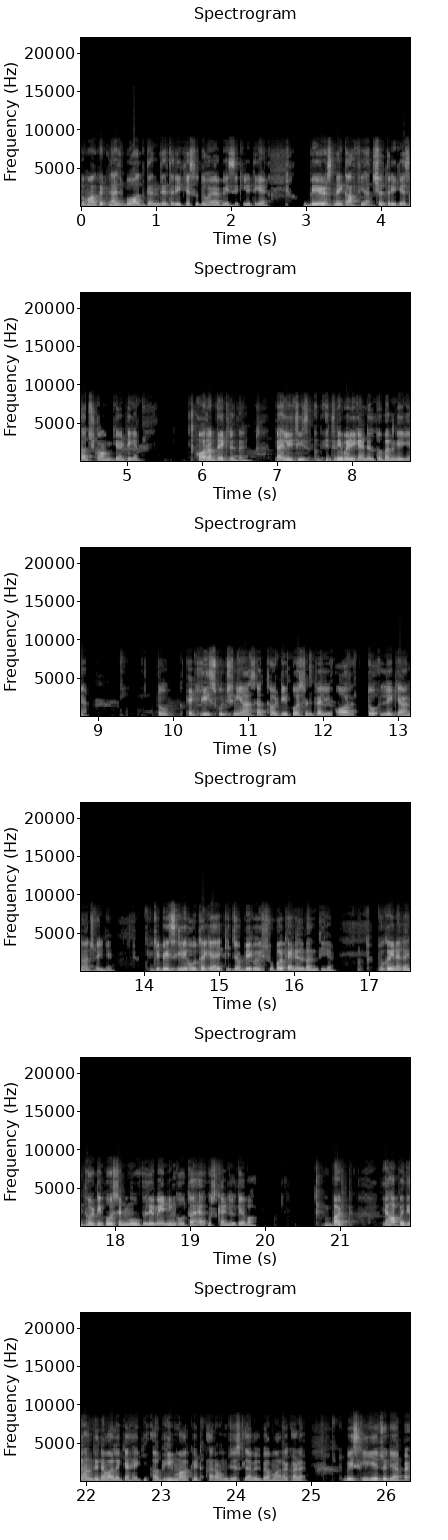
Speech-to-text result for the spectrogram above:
तो मार्केट ने आज बहुत गंदे तरीके से धोया बेसिकली ठीक है? बेयर्स ने काफ़ी अच्छे तरीके से आज काम किया, ठीक है? और अब देख लेते हैं। पहली चीज़, अब इतनी बड़ी कैंडल तो बन गई है। तो एटलीस्ट कुछ नहीं यहाँ से थर्टी परसेंट रैली और तो लेके आना चाहिए। क्योंकि बेसिकली होता क्या है कि जब भी कोई सुपर कैंडल बनती है तो कहीं ना कहीं थर्टी परसेंट मूव रिमेनिंग होता है उस कैंडल के बाद। बट यहाँ पे ध्यान देने वाला क्या है कि अभी मार्केट अराउंड जिस लेवल पे हमारा खड़ा है तो बेसिकली ये जो गैप है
